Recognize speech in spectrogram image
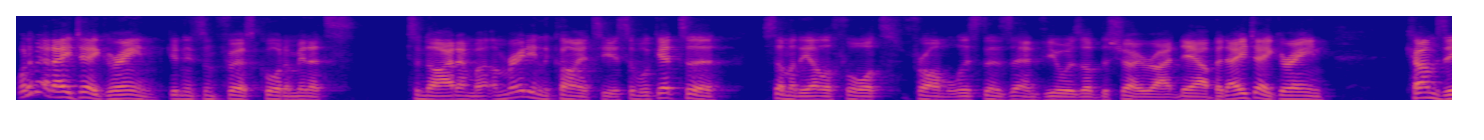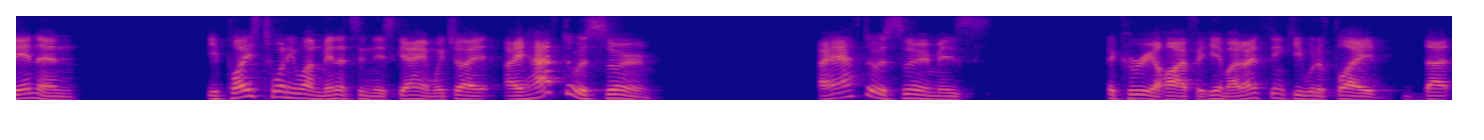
What about AJ Green getting some first quarter minutes tonight? I'm, I'm reading the comments here, so we'll get to some of the other thoughts from listeners and viewers of the show right now. But AJ Green comes in and he plays 21 minutes in this game, which I, I have to assume, I have to assume is a career high for him. I don't think he would have played that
